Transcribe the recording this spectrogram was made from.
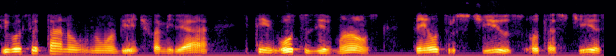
Se você está num, num ambiente familiar e tem outros irmãos, tem outros tios, outras tias,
